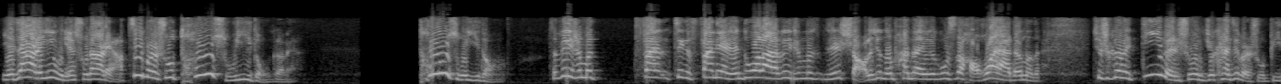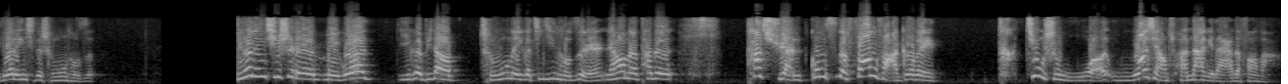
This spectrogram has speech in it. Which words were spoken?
也在二零一五年书单里啊。这本书通俗易懂，各位，通俗易懂。这为什么饭这个饭店人多了，为什么人少了就能判断一个公司的好坏啊？等等的，就是各位第一本书你就看这本书，彼得林奇的成功投资。彼得林奇是美国一个比较成功的一个基金投资人，然后呢，他的他选公司的方法，各位。就是我我想传达给大家的方法，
